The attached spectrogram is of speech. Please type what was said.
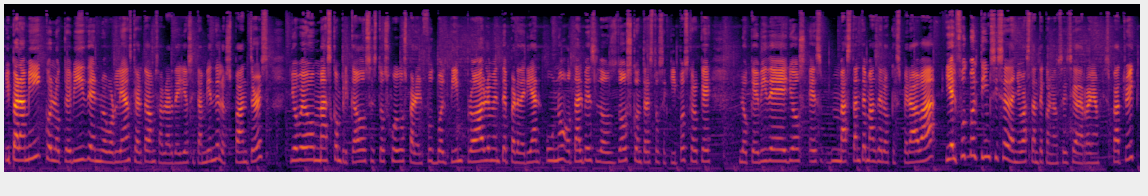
Y para mí, con lo que vi de Nueva Orleans, que ahorita vamos a hablar de ellos, y también de los Panthers, yo veo más complicados estos juegos para el fútbol team. Probablemente perderían uno o tal vez los dos contra estos equipos. Creo que lo que vi de ellos es bastante más de lo que esperaba. Y el fútbol team sí se dañó bastante con la ausencia de Ryan Fitzpatrick.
